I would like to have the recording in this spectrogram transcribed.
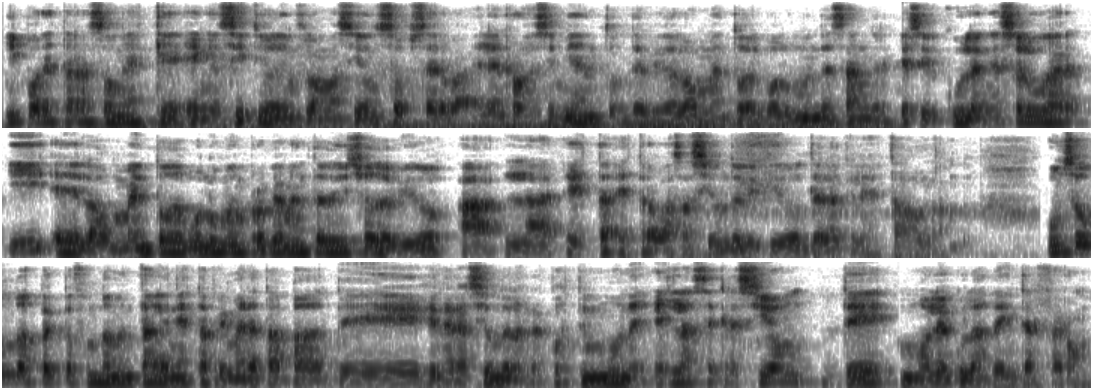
Y por esta razón es que en el sitio de inflamación se observa el enrojecimiento debido al aumento del volumen de sangre que circula en ese lugar y el aumento de volumen propiamente dicho debido a la, esta extravasación de líquido de la que les estaba hablando. Un segundo aspecto fundamental en esta primera etapa de generación de la respuesta inmune es la secreción de moléculas de interferón,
